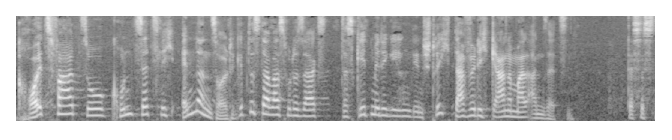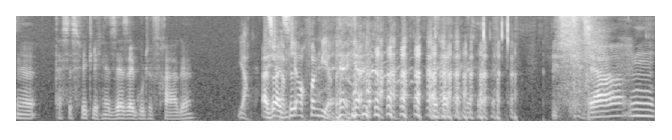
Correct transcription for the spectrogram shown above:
Kreuzfahrt so grundsätzlich ändern sollte? Gibt es da was, wo du sagst, das geht mir gegen den Strich, da würde ich gerne mal ansetzen? Das ist eine, das ist wirklich eine sehr, sehr gute Frage. Ja, also als auch von mir. ja, mh, hm,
